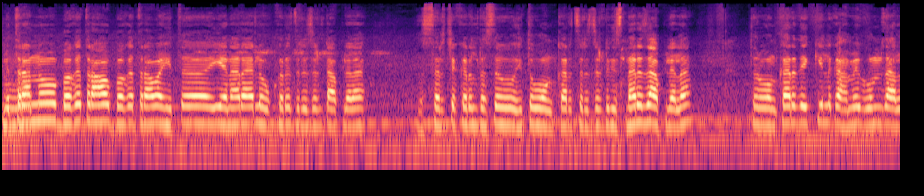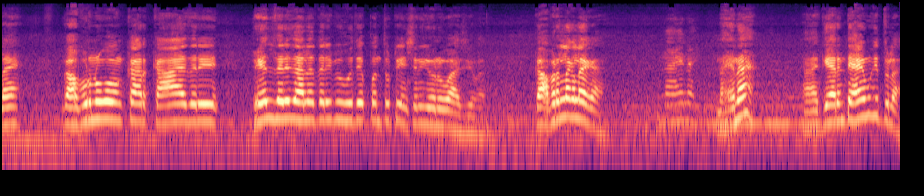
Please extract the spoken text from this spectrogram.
मित्रांनो बघत राहा बघत राहा. इथं येणार आहे लवकरच रिझल्ट आपल्याला. सर्च करेल तसं इथं ओंकारचं रिझल्ट दिसणारच आपल्याला. तर ओंकार देखील घामे घुम आहे घाबरू नको ओंकार काय जरी फेल जरी झालं तरी बी उद्या पण तू टेन्शन घेऊ नको अजिबात. घाबरायला लागलाय का? नाही नाही. नाही ना? गॅरंटी आहे मग की तुला?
